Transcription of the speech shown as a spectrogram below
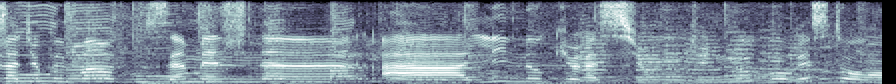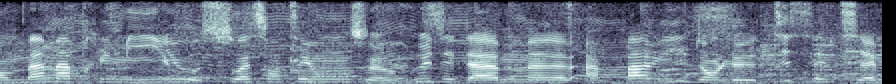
Radio Pépin vous amène à l'inauguration du nouveau restaurant Mama Primi au 71 rue des Dames à Paris, dans le 17e,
